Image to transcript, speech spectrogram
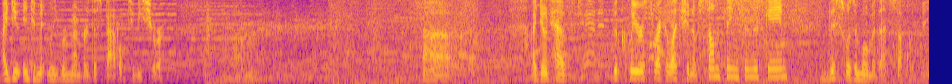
I do intimately remember this battle, to be sure. Um, uh, I don't have the clearest recollection of some things in this game. This was a moment that stuck with me.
